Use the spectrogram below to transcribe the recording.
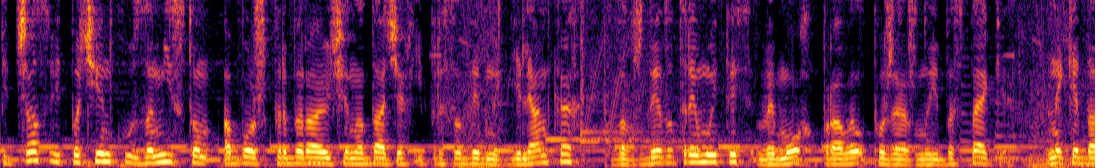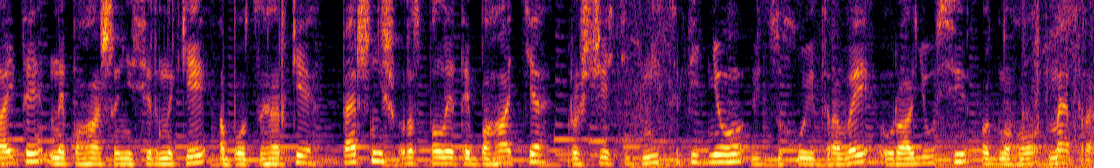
Під час відпочинку за містом або ж прибираючи на дачах і присадибних ділянках, завжди дотримуйтесь вимог правил пожежної безпеки. Не кидайте непогашені сірники або цигарки. Перш ніж розпалити багаття, розчистіть місце під нього від сухої трави у радіусі 1 метра.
